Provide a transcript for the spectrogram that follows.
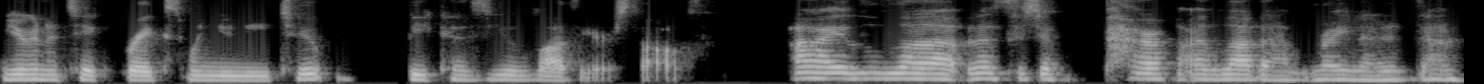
You're gonna take breaks when you need to because you love yourself I love that's such a powerful. I love that. I'm writing that down.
